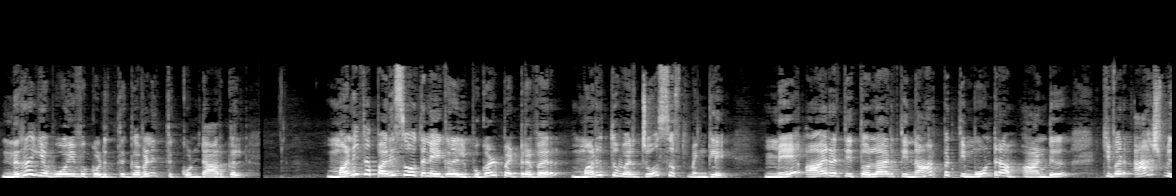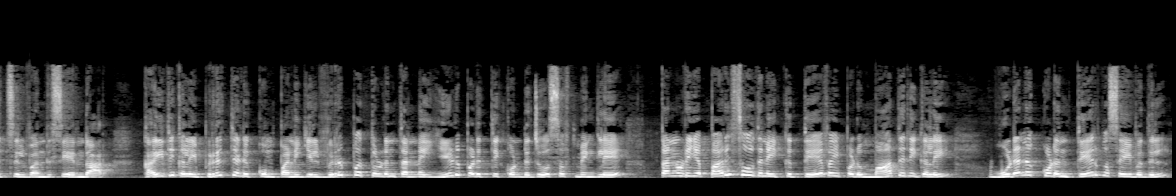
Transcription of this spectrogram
நிறைய ஓய்வு கொடுத்து கவனித்துக் கொண்டார்கள். மனித பரிசோதனைகளில் புகழ்பெற்றவர் மருத்துவர் ஜோசப் மெங்லே. மே ஆயிரத்தி தொள்ளாயிரத்தி நாற்பத்தி மூன்றாம் ஆண்டு இவர் ஆஷ்விட்ஸில் வந்து சேர்ந்தார். கைதிகளை பிரித்தெடுக்கும் பணியில் விருப்பத்துடன் தன்னை ஈடுபடுத்திக் கொண்ட ஜோசப் மெங்லே தன்னுடைய பரிசோதனைக்கு தேவைப்படும் மாதிரிகளை உடனுக்குடன் தேர்வு செய்வதில்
